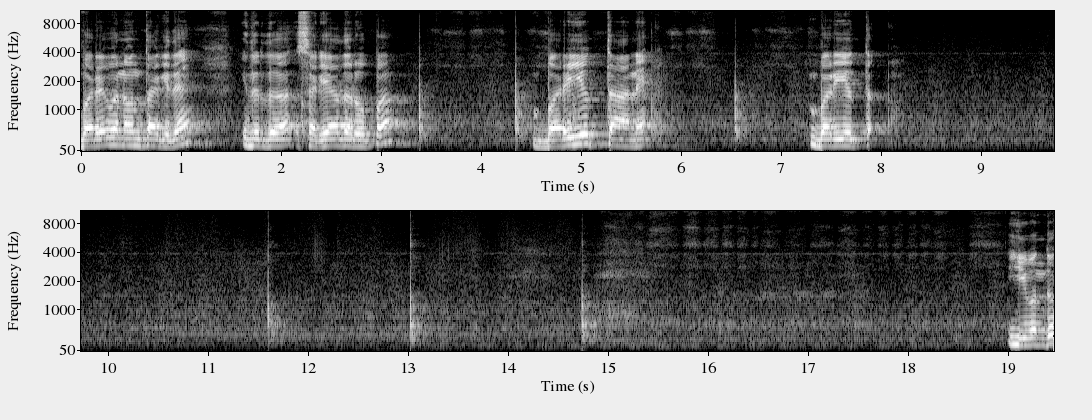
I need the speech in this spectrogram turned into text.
ಬರೆಯುವನು ಅಂತಾಗಿದೆ. ಇದರದ ಸರಿಯಾದ ರೂಪ, ಬರೆಯುತ್ತಾನೆ. ಬರೆಯುತ್ತ ಈ ಒಂದು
